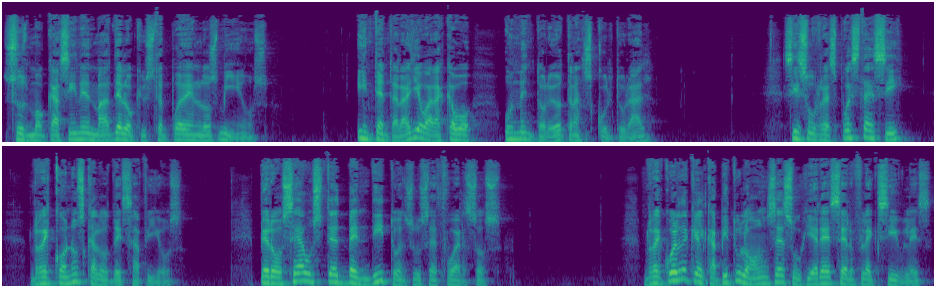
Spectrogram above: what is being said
sus mocasines más de lo que usted puede en los míos. ¿Intentará llevar a cabo un mentoreo transcultural? Si su respuesta es sí, reconozca los desafíos, pero sea usted bendito en sus esfuerzos. Recuerde que el capítulo 11 sugiere ser flexibles.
